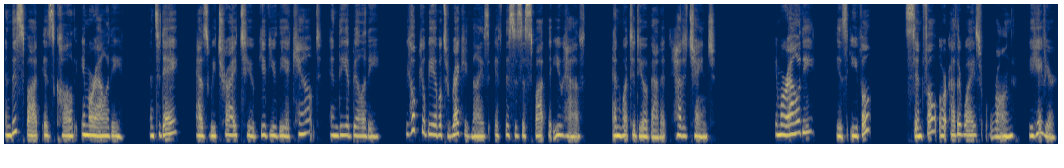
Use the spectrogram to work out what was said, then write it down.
and this spot is called Immorality. And today, as we try to give you the account and the ability, we hope you'll be able to recognize if this is a spot that you have and what to do about it, how to change. Immorality is evil, sinful, or otherwise wrong behavior.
